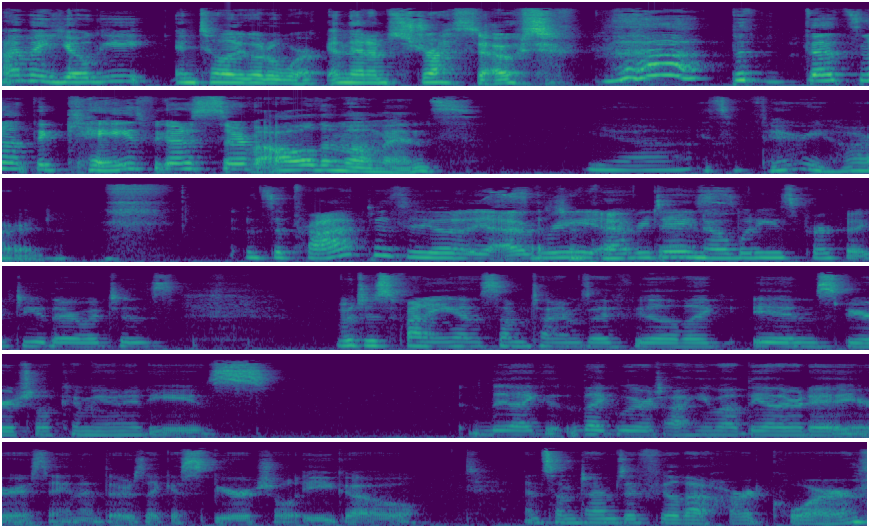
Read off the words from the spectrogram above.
I'm a yogi until I go to work, and then I'm stressed out. but that's not the case. We got to serve all the moments. yeah, It's very hard. it's a practice. You gotta, yeah, every every day, nobody's perfect either, which is which is funny. And sometimes I feel like in spiritual communities, like like we were talking about the other day, you were saying that there's like a spiritual ego, and sometimes I feel that hardcore,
